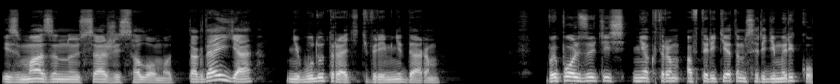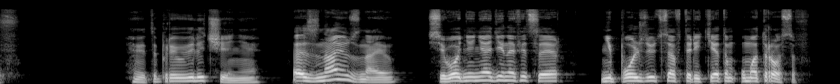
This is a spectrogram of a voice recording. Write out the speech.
измазанную сажей солому. «Тогда и я не буду тратить времени даром. Вы пользуетесь некоторым авторитетом среди моряков». «Это преувеличение». «Знаю, знаю. Сегодня ни один офицер не пользуется авторитетом у матросов.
